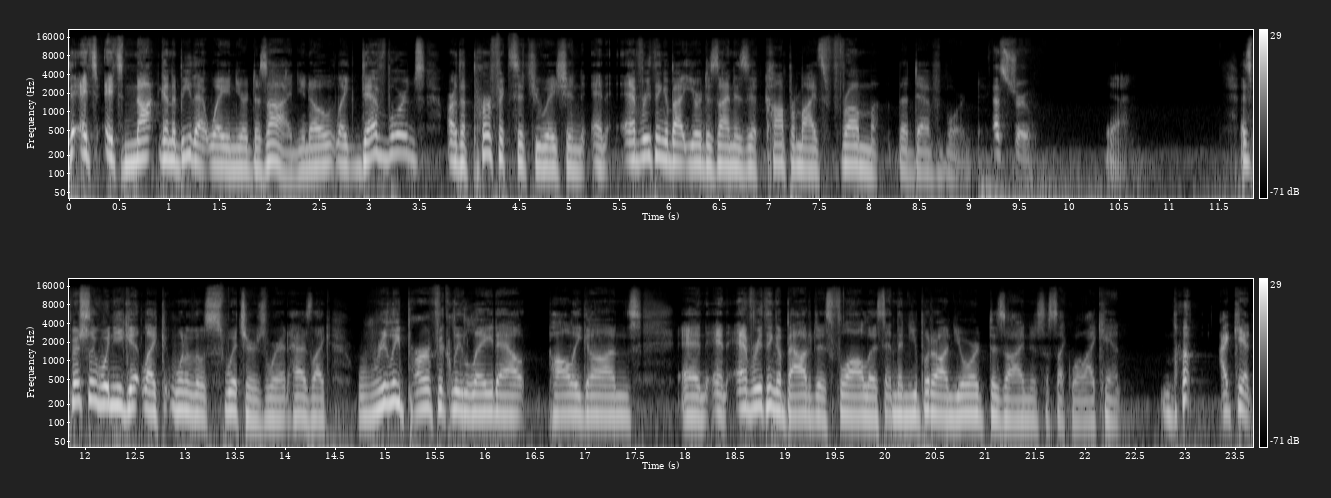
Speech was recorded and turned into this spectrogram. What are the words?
it's it's not going to be that way in your design you know like dev boards are the perfect situation and everything about your design is a compromise from the dev board that's true. yeah. Especially when you get like one of those switchers where it has like really perfectly laid out polygons and and everything about it is flawless and then you put it on your design it's just like well I can't I can't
